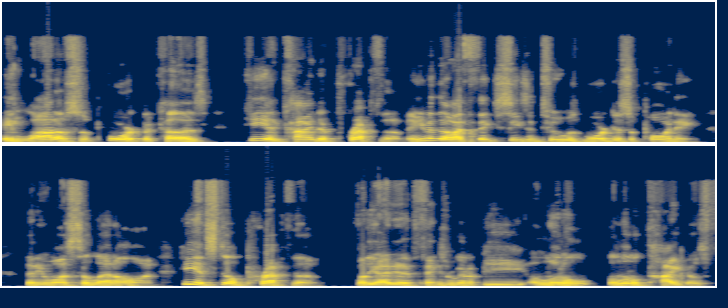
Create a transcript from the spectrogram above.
a lot of support because he had kind of prepped them. And even though I think season two was more disappointing than he wants to let on, he had still prepped them for the idea that things were going to be a little a little tight those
